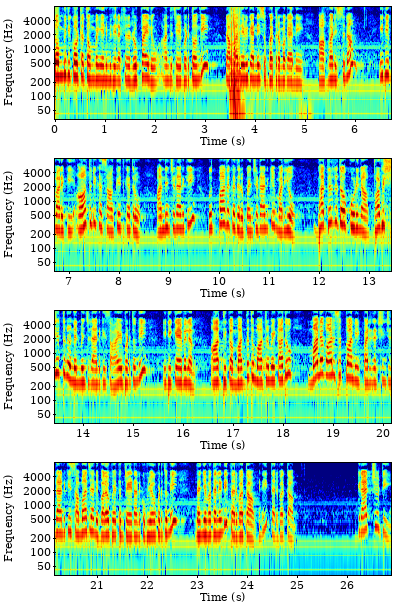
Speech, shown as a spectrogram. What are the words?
తొమ్మిది కోట్ల తొంభై ఎనిమిది లక్షల రూపాయలు అందజేయబడుతోంది. రమాదేవి గారిని సుభద్రమ్మ గారిని ఆహ్వానిస్తున్నాం. ఇది వారికి ఆధునిక సాంకేతికతను అందించడానికి ఉత్పాదకతను పెంచడానికి మరియు భద్రతతో కూడిన భవిష్యత్తును నిర్మించడానికి సహాయపడుతుంది. ఇది కేవలం ఆర్థిక మద్దతు మాత్రమే కాదు మన వారసత్వాన్ని పరిరక్షించడానికి సమాజాన్ని బలోపేతం చేయడానికి ఉపయోగపడుతుంది. ధన్యవాదాలండి. తర్వాత తర్వాత. గ్రాట్యుటీ.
